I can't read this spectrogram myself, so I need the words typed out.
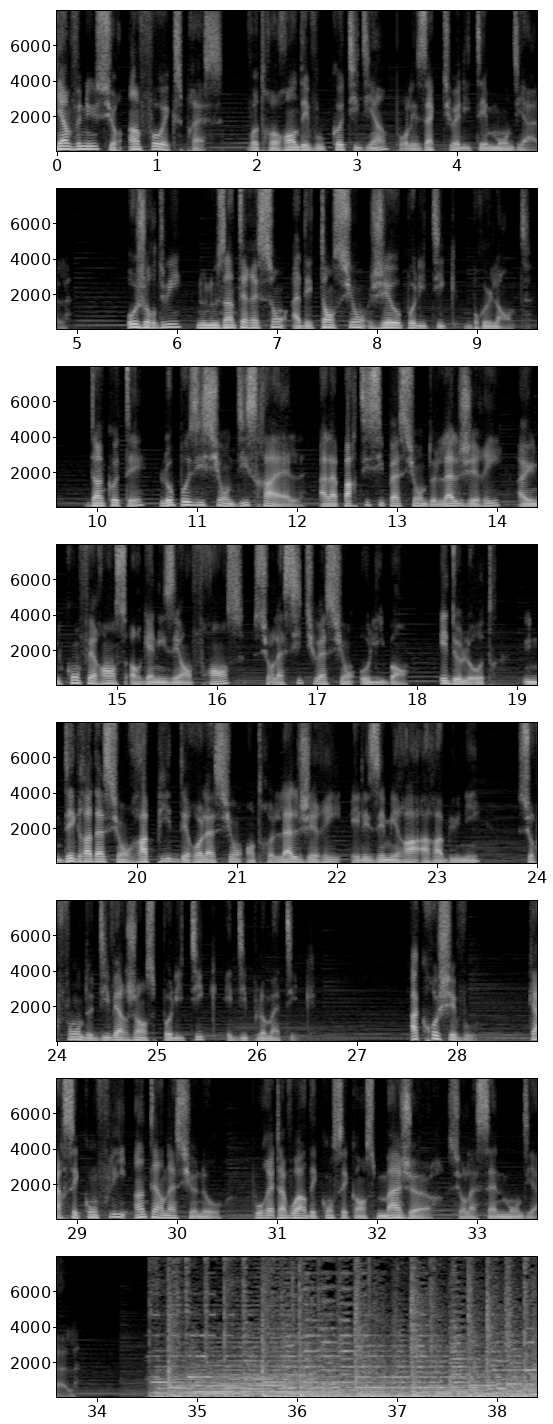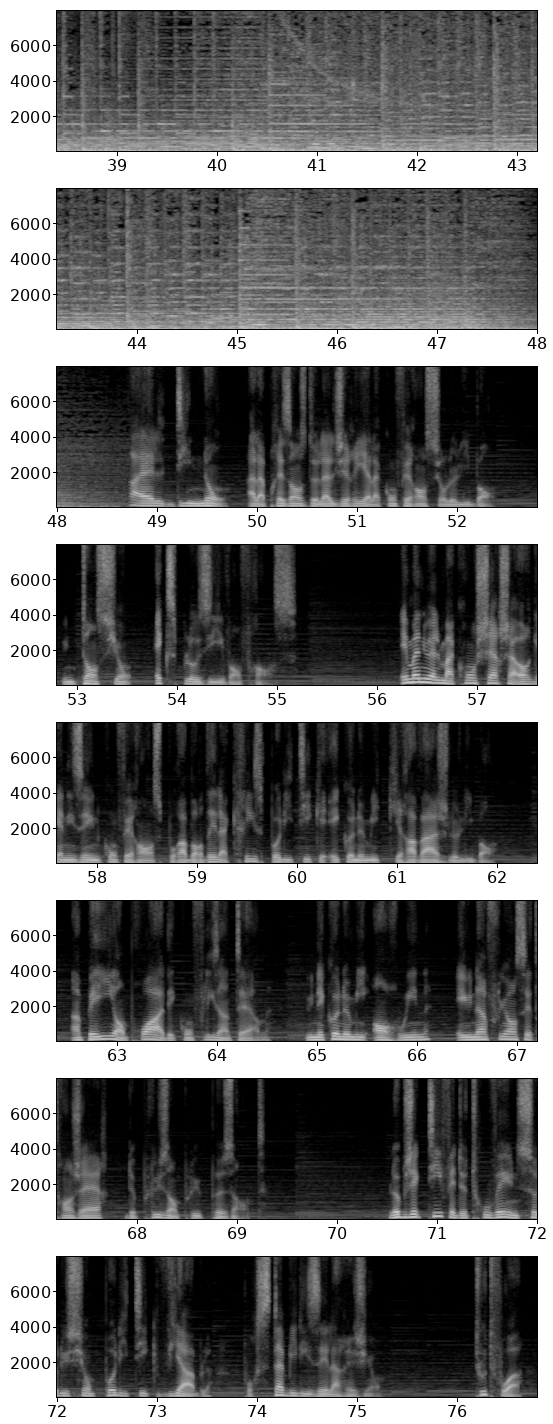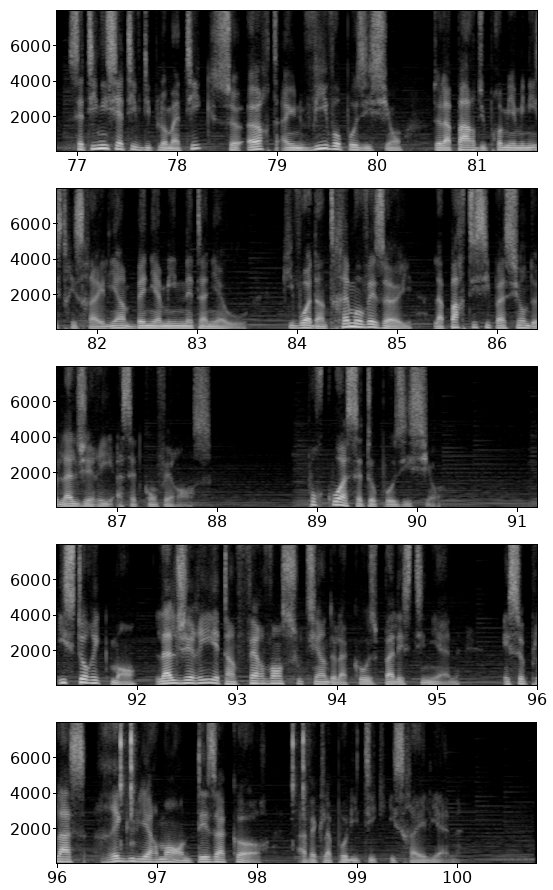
Bienvenue sur Info Express, votre rendez-vous quotidien pour les actualités mondiales. Aujourd'hui, nous nous intéressons à des tensions géopolitiques brûlantes. D'un côté, l'opposition d'Israël à la participation de l'Algérie à une conférence organisée en France sur la situation au Liban, et de l'autre, une dégradation rapide des relations entre l'Algérie et les Émirats arabes unis sur fond de divergences politiques et diplomatiques. Accrochez-vous, car ces conflits internationaux pourraient avoir des conséquences majeures sur la scène mondiale. Israël dit non à la présence de l'Algérie à la conférence sur le Liban. Une tension explosive en France. Emmanuel Macron cherche à organiser une conférence pour aborder la crise politique et économique qui ravage le Liban. Un pays en proie à des conflits internes, une économie en ruine et une influence étrangère de plus en plus pesante. L'objectif est de trouver une solution politique viable pour stabiliser la région. Toutefois, cette initiative diplomatique se heurte à une vive opposition de la part du Premier ministre israélien Benjamin Netanyahou, qui voit d'un très mauvais œil la participation de l'Algérie à cette conférence. Pourquoi cette opposition? Historiquement, l'Algérie est un fervent soutien de la cause palestinienne et se place régulièrement en désaccord avec la politique israélienne.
